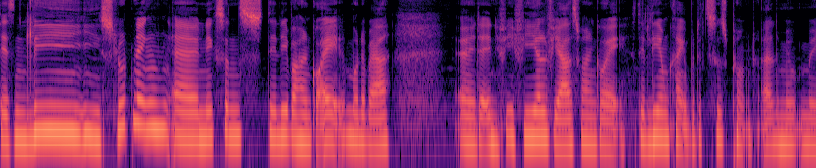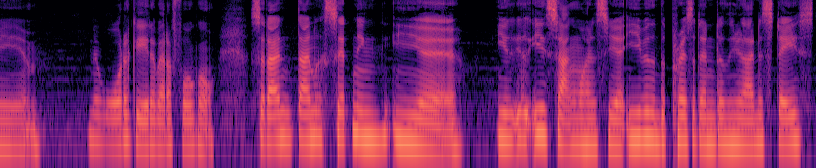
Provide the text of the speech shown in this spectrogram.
det er sådan lige i slutningen af Nixons, det er lige, hvor han går af, må det være, øh, der, i 74, hvor han går af. Det er lige omkring på det tidspunkt, alt med, med, øh, med Watergate og hvad der foregår. Så der er en, der er en sætning i, øh, i, i, i sangen, hvor han siger, Even the President of the United States,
